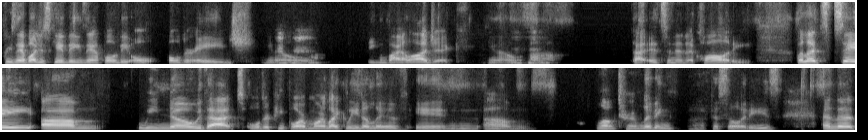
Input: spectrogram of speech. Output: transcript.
for example i just gave the example of the old, older age you know Mhm. being biologic you know Mhm. um, that it's an inequality but let's say um, we know that older people are more likely to live in um, long-term living uh, facilities and that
